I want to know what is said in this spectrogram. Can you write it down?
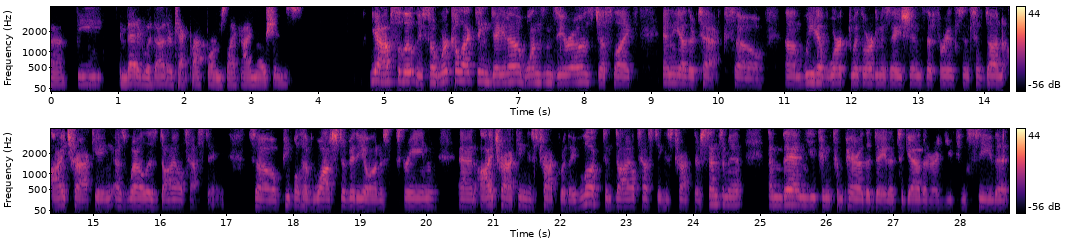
uh, be embedded with other tech platforms like iMotions? Yeah, absolutely. So we're collecting data, ones and zeros, just like any other tech. So um, we have worked with organizations that, for instance, have done eye tracking as well as dial testing. So people have watched a video on a screen and eye tracking has tracked where they've looked and dial testing has tracked their sentiment. And then you can compare the data together and you can see that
